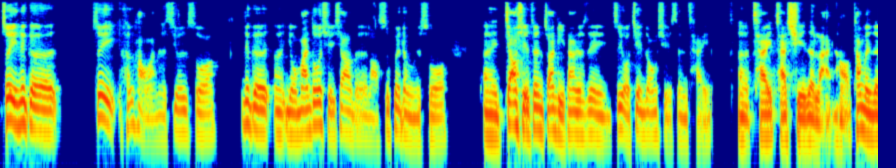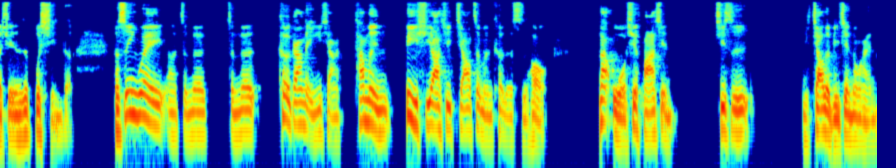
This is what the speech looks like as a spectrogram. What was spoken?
所以那个。所以很好玩的就是说，那个呃有蛮多学校的老师会认为说，呃教学生专题探究是只有建中学生才呃才才学得来哈，他们的学生是不行的。可是因为呃整个整个课纲的影响，他们必须要去教这门课的时候，那我却发现其实你教的比建中还难，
